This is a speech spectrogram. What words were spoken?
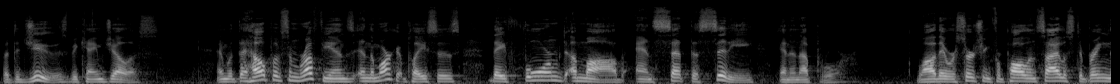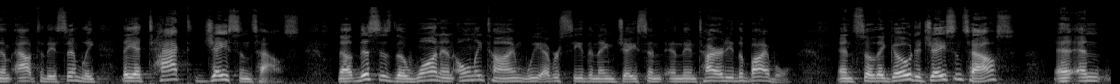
But the Jews became jealous. And with the help of some ruffians in the marketplaces, they formed a mob and set the city in an uproar. While they were searching for Paul and Silas to bring them out to the assembly, they attacked Jason's house. Now, this is the one and only time we ever see the name Jason in the entirety of the Bible. And so they go to Jason's house, and, and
